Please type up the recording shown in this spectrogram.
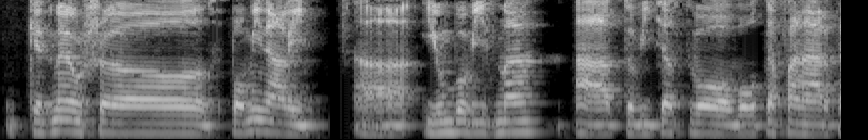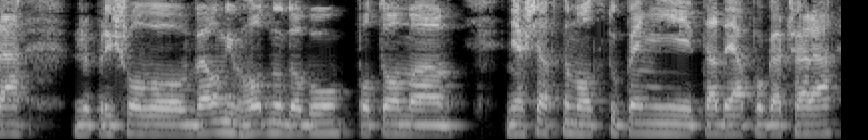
keď sme už spomínali uh, Jumbo Visma a to víťazstvo Volta Fanarta, že prišlo vo veľmi vhodnú dobu po tom uh, nešťastnom odstúpení Tadea Pogačara,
